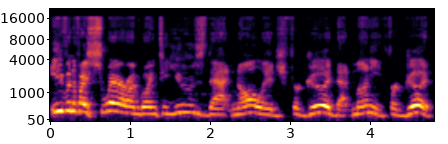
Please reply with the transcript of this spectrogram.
Even if i swear i'm going to use that knowledge for good that money for good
